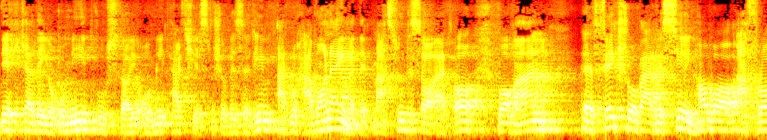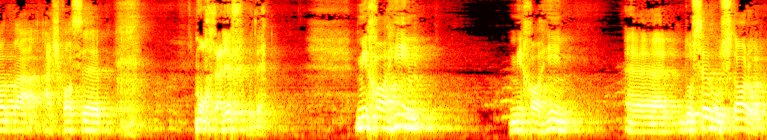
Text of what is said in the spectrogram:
دهکده امید روستای امید هر چی اسمشو بذاریم از رو هوا نیومده. محصول ساعت ها واقعا فکر و بررسی اینها با افراد و اشخاص مختلف بوده. می‌خواهیم می‌خواهیم دو سه روستا رو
